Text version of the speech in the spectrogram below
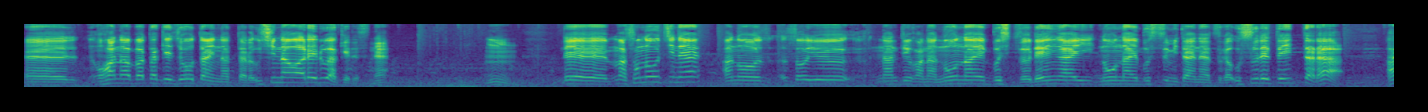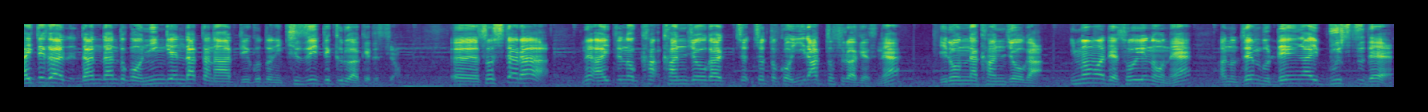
えー、お花畑状態になったら失われるわけですね。うん。でまあそのうちねあのそういう何て言うかな脳内物質恋愛脳内物質みたいなやつが薄れていったら相手がだんだんとこう人間だったなっていうことに気づいてくるわけですよ。えー、そしたらね、相手の感情がちょちょっとこうイラッとするわけですね。いろんな感情が。今までそういうのをね、あの全部恋愛物質で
